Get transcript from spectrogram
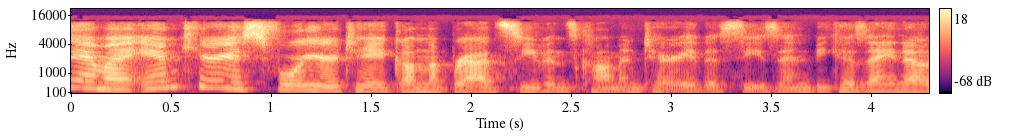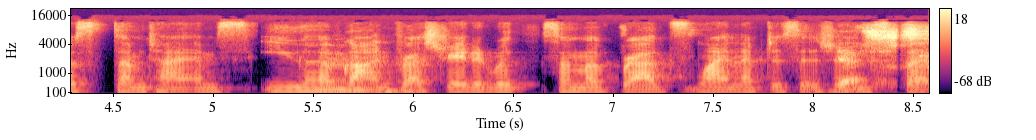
Sam, I am curious for your take on the Brad Stevens commentary this season because I know sometimes you have mm. gotten frustrated with some of Brad's lineup decisions. Yes, but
